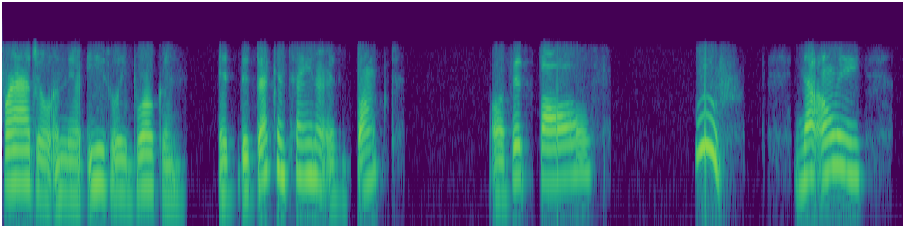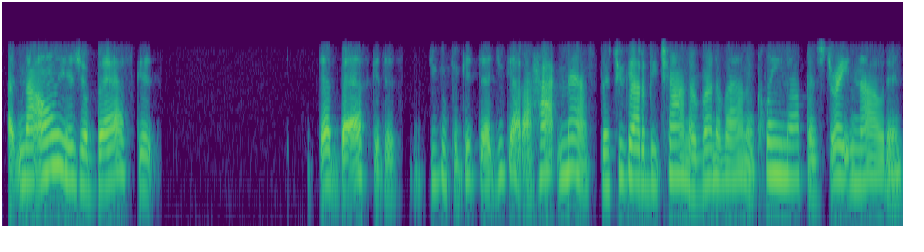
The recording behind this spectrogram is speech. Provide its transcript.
fragile and they're easily broken. If, if that container is bumped or if it falls whew, not only not only is your basket that basket is you can forget that you got a hot mess that you got to be trying to run around and clean up and straighten out. And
